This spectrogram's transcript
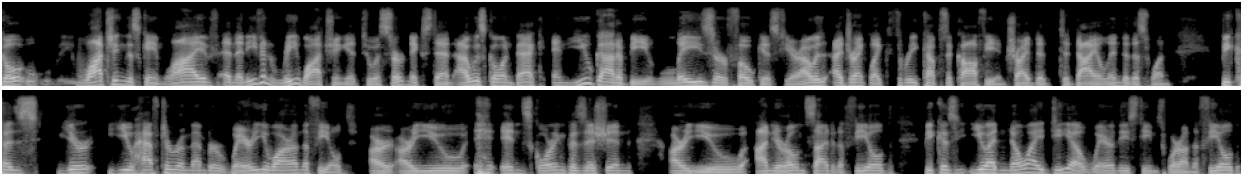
go watching this game live and then even rewatching it to a certain extent i was going back and you got to be laser focused here. I was i drank like three cups of coffee and tried to to dial into this one because you're you have to remember where you are on the field. Are are you in scoring position? Are you on your own side of the field because you had no idea where these teams were on the field.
